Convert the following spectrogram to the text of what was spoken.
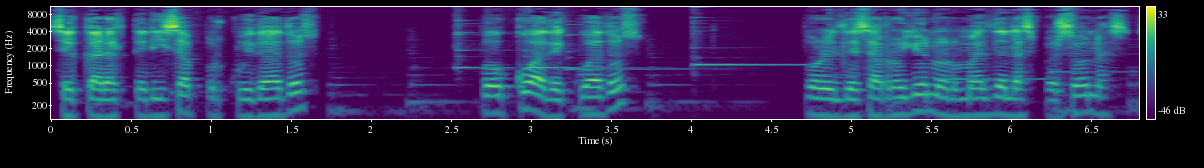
Se caracteriza por cuidados poco adecuados por el desarrollo normal de las personas.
